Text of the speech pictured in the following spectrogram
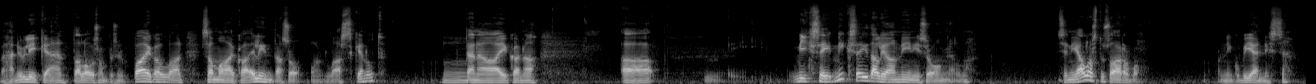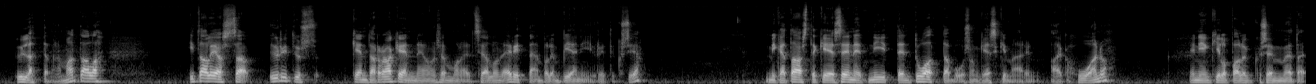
vähän ylikään, talous on pysynyt paikallaan, samaan aikaan elintaso on laskenut hmm. tänä aikana. Uh, miksei, miksei Italia on niin iso ongelma? Sen jalostusarvo on niin kuin viennissä yllättävän matala. Italiassa yritys kentän rakenne on semmoinen, että siellä on erittäin paljon pieniä yrityksiä, mikä taas tekee sen, että niiden tuottavuus on keskimäärin aika huono, ja niiden kilpailukyky sen myötä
